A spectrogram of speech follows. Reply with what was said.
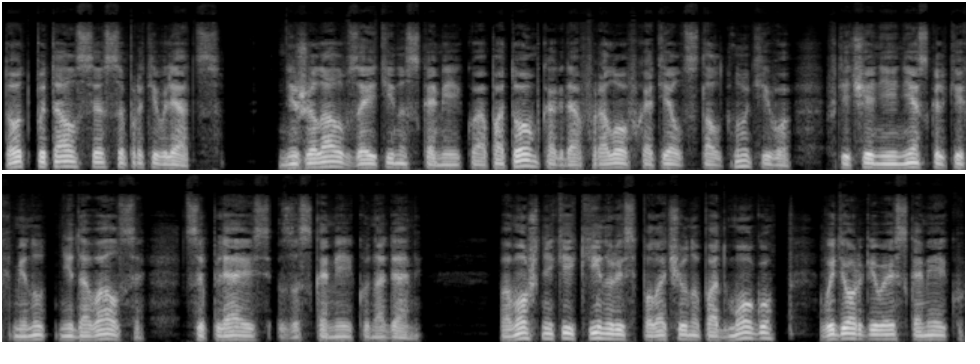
тот пытался сопротивляться, не желал взойти на скамейку, а потом, когда Фролов хотел столкнуть его, в течение нескольких минут не давался, цепляясь за скамейку ногами. Помощники кинулись палачу на подмогу, выдергивая скамейку,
